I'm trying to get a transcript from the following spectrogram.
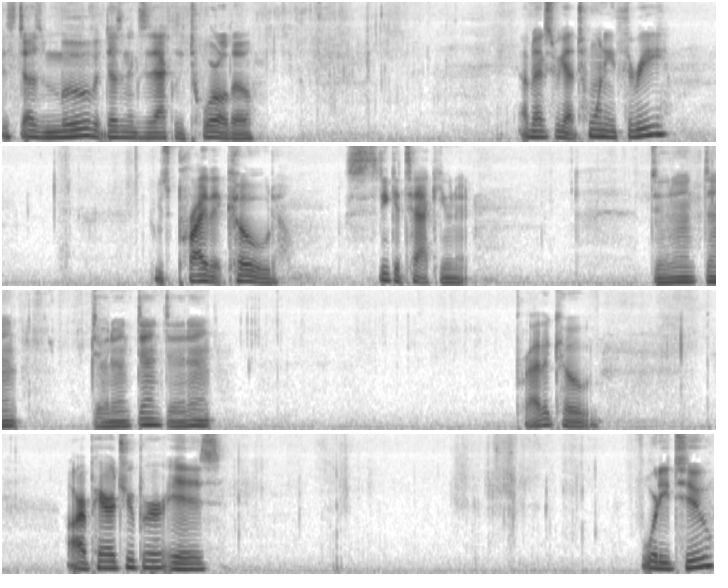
This does move. It doesn't exactly twirl, though. Up next, we got 23. Who's Private Code. Sneak Attack Unit. Dunun dun dun dun Private code. Our paratrooper is 42.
